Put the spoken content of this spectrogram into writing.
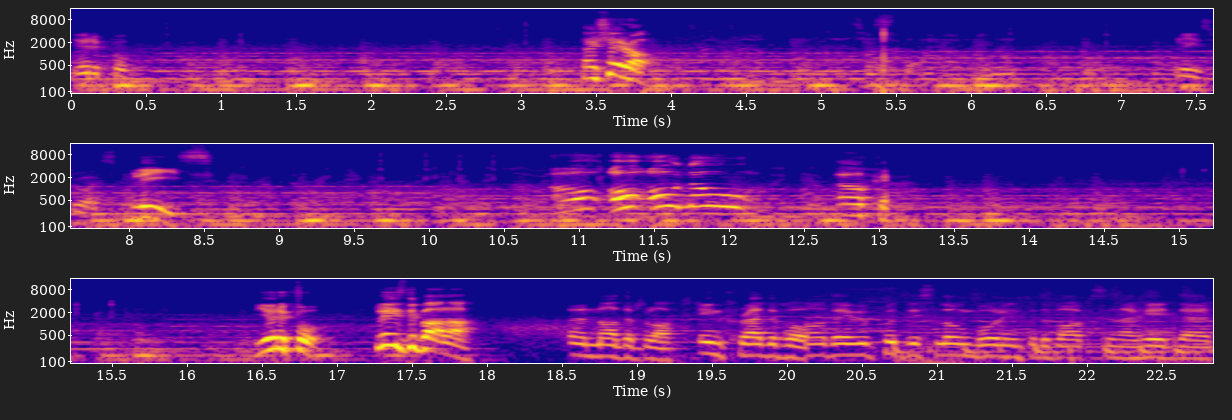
Beautiful. Teixeira! Just, oh, please, Reus, please. Oh, oh, oh no! Okay. Beautiful. Please, Dybala. Another block. Incredible. Oh, they will put this long ball into the box and I hate that.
